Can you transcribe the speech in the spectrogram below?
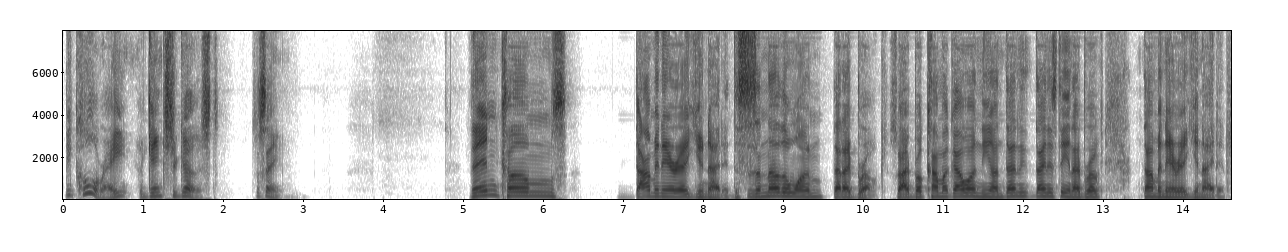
Be cool, right? A gangster ghost. Just saying. Then comes Dominaria United. This is another one that I broke. So I broke Kamigawa Neon Dynasty and I broke Dominaria United.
